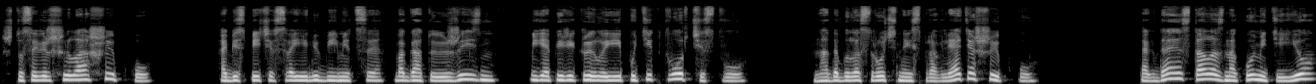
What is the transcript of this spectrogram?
что совершила ошибку. Обеспечив своей любимице богатую жизнь, я перекрыла ей пути к творчеству. Надо было срочно исправлять ошибку. Тогда я стала знакомить ее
